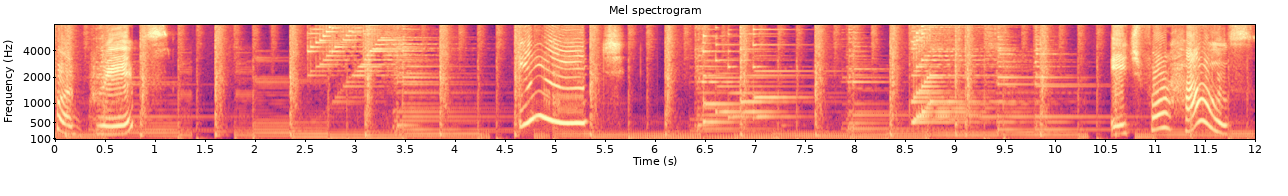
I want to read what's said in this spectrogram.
For grapes. H. H for house.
